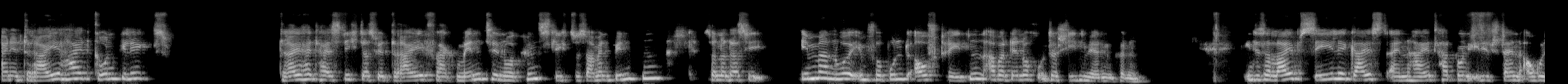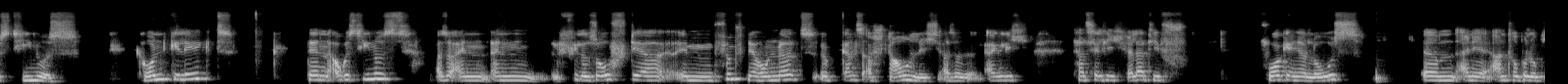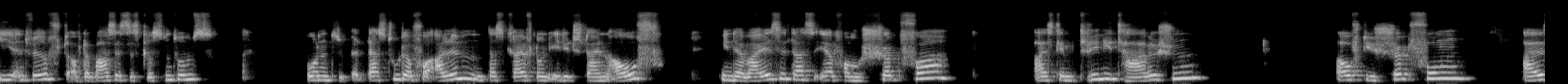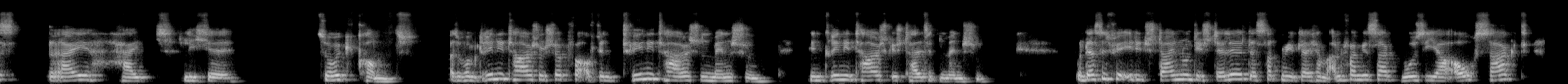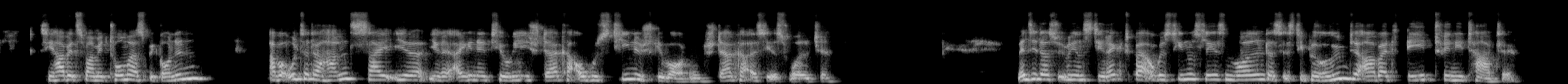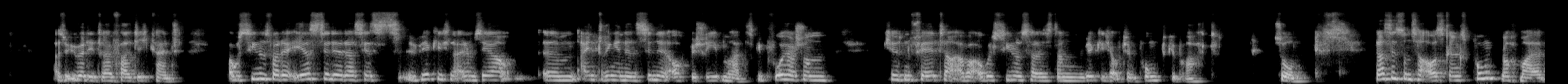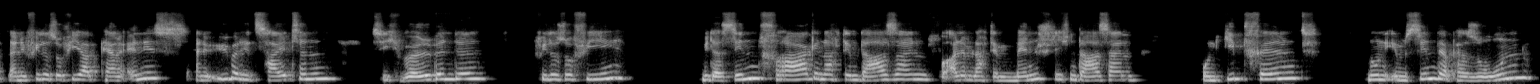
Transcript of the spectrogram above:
eine Dreiheit grundgelegt. Dreiheit heißt nicht, dass wir drei Fragmente nur künstlich zusammenbinden, sondern dass sie immer nur im Verbund auftreten, aber dennoch unterschieden werden können. In dieser Leib-Seele-Geisteinheit hat nun Edith Stein Augustinus grundgelegt. Denn Augustinus, also ein, ein Philosoph, der im fünften Jahrhundert ganz erstaunlich, also eigentlich tatsächlich relativ vorgängerlos eine Anthropologie entwirft auf der Basis des Christentums. Und das tut er vor allem, das greift nun Edith Stein auf, in der Weise, dass er vom Schöpfer als dem Trinitarischen auf die Schöpfung als dreiheitliche zurückkommt. Also vom trinitarischen Schöpfer auf den trinitarischen Menschen, den trinitarisch gestalteten Menschen. Und das ist für Edith Stein nun die Stelle, das hatten wir gleich am Anfang gesagt, wo sie ja auch sagt, sie habe zwar mit Thomas begonnen, aber unter der Hand sei ihr ihre eigene Theorie stärker augustinisch geworden, stärker als sie es wollte. Wenn Sie das übrigens direkt bei Augustinus lesen wollen, das ist die berühmte Arbeit De Trinitate, also über die Dreifaltigkeit. Augustinus war der Erste, der das jetzt wirklich in einem sehr ähm, eindringenden Sinne auch beschrieben hat. Es gibt vorher schon Kirchenväter, aber Augustinus hat es dann wirklich auf den Punkt gebracht. So, das ist unser Ausgangspunkt. Nochmal, eine Philosophia per ennis, eine über die Zeiten sich wölbende Philosophie, mit der Sinnfrage nach dem Dasein, vor allem nach dem menschlichen Dasein und gipfelnd nun im Sinn der Person.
